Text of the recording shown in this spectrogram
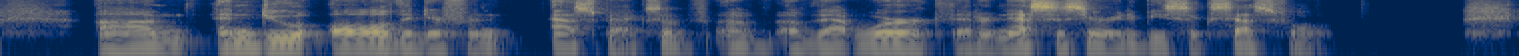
um, and do all the different aspects of, of, of that work that are necessary to be successful.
